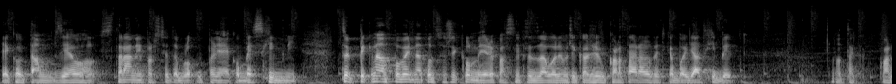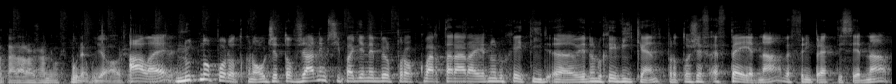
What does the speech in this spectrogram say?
jako tam z jeho strany prostě to bylo úplně jako bezchybný. To je pěkná odpověď na to, co řekl Mir, vlastně před závodem říkal, že u Quartararo teďka bude dělat chyby. No tak Quartararo žádnou chybu neudělal, že? Ale nutno podotknout, že to v žádném případě nebyl pro Quartarara jednoduchý, týd, eh, jednoduchý víkend, protože v FP1, ve Free Practice 1,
